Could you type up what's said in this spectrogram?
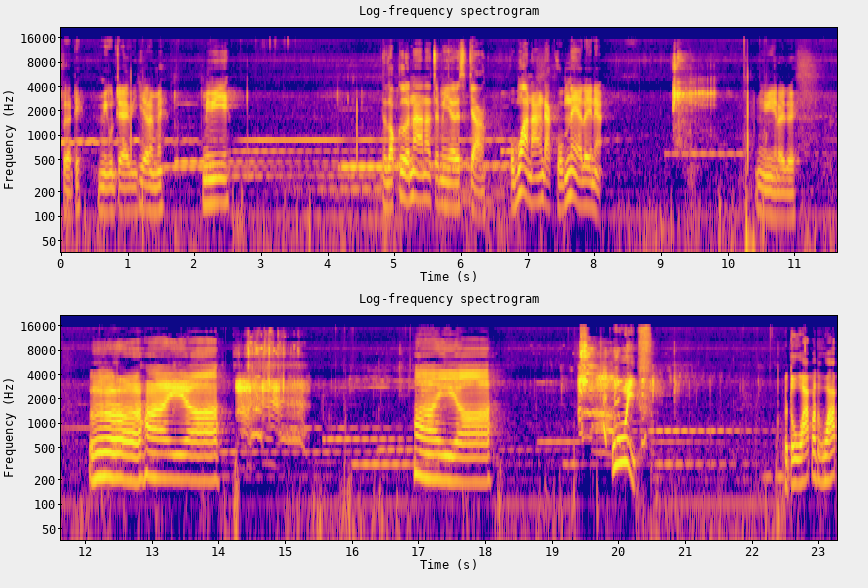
เปิดดิ มีกุญแจมีที่อะไรไหมมี แต่ล็อกเกอร์หน้าน่าจะมีอะไรสักอย่าง ผมว่านางดักผมแน่เลยเนี่ย ไม่มีอะไรเลย เออไฮอะไฮอะอุ้ยประตูวับประตูวับ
